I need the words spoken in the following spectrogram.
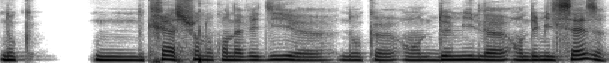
donc, une création, donc on avait dit donc en, 2000, en 2016.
